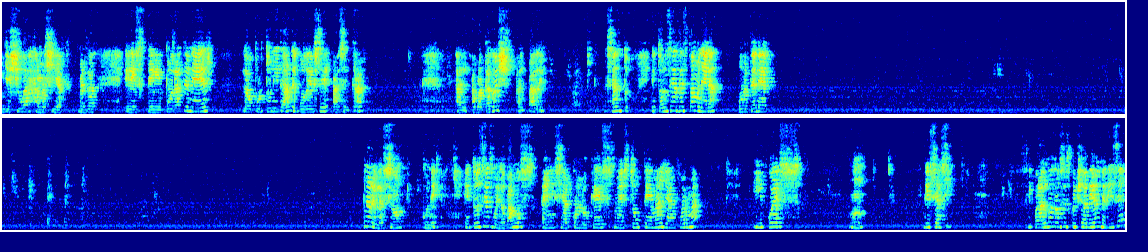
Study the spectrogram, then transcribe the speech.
Yeshua HaMashiach, ¿verdad? Este, podrá tener la oportunidad de poderse acercar al Abacadosh, al Padre Santo. Entonces, de esta manera, poder tener una relación con Él. Entonces, bueno, vamos a iniciar con lo que es nuestro tema ya en forma. Y pues, mm, dice así. Si por algo no se escucha bien, me dicen.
